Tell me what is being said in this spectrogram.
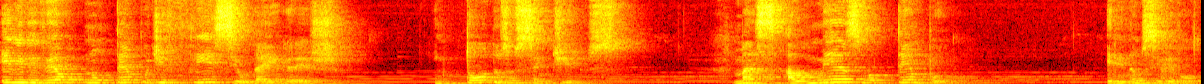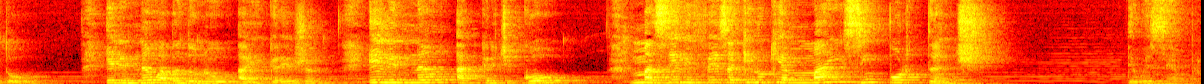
Ele viveu num tempo difícil da igreja, em todos os sentidos, mas ao mesmo tempo, ele não se revoltou, ele não abandonou a igreja, ele não a criticou, mas ele fez aquilo que é mais importante: deu exemplo,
